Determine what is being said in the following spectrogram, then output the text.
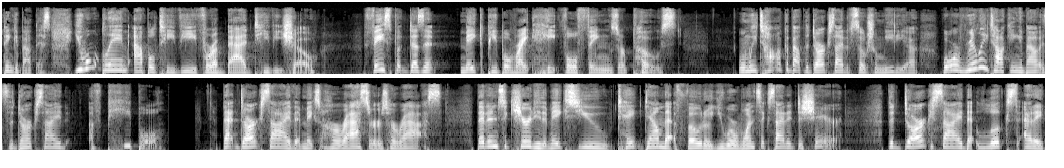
Think about this. You won't blame Apple TV for a bad TV show. Facebook doesn't make people write hateful things or post. When we talk about the dark side of social media, what we're really talking about is the dark side of people. That dark side that makes harassers harass. That insecurity that makes you take down that photo you were once excited to share the dark side that looks at a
